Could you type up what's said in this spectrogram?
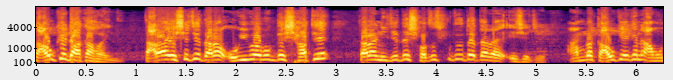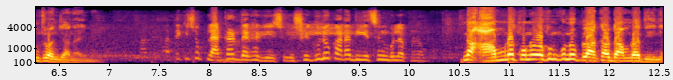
কাউকে ডাকা হয়নি। তারা এসেছে তারা অভিভাবকদের সাথে তারা নিজেদের স্বতঃস্ফূর্ততা তারা এসেছে। আমরা কাউকে এখানে আমন্ত্রণ জানাইনি। কিছু প্ল্যাকার্ড দেখা গিয়েছিল সেগুলো কারা দিয়েছেন বলে আপনারা না আমরা কোনো রকম কোনো প্লাকার্ড আমরা দিইনি।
